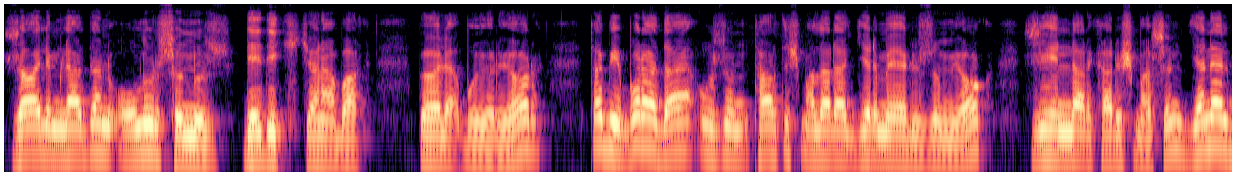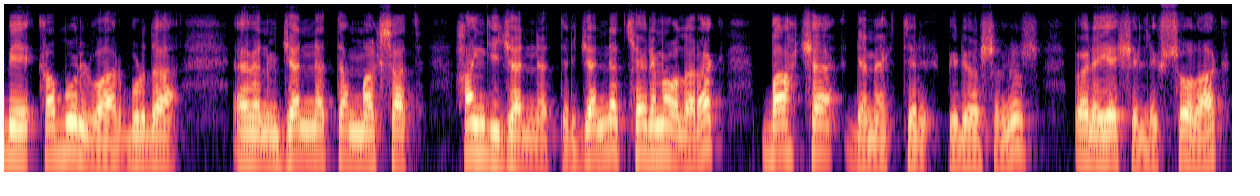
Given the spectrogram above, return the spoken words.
zalimlerden olursunuz dedik Cenab-ı Hak böyle buyuruyor. Tabi burada uzun tartışmalara girmeye lüzum yok. Zihinler karışmasın. Genel bir kabul var. Burada efendim cennetten maksat hangi cennettir? Cennet kelime olarak bahçe demektir biliyorsunuz. Böyle yeşillik, solak,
